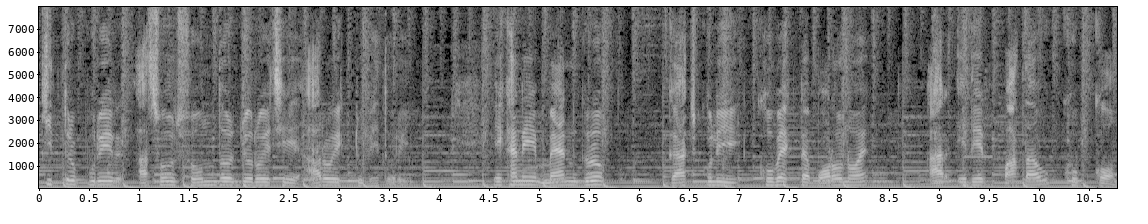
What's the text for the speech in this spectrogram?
বিচিত্রপুরের আসল সৌন্দর্য রয়েছে আরও একটু ভেতরে। এখানে ম্যানগ্রোভ গাছগুলি খুব একটা বড় নয়, আর এদের পাতাও খুব কম।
